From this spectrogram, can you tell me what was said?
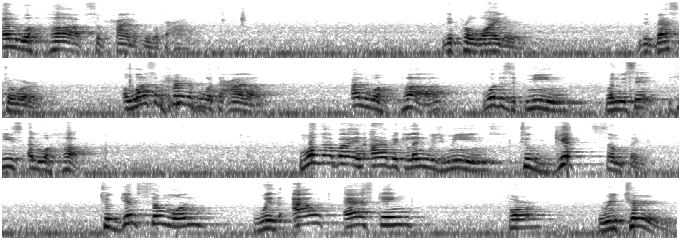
Al-Wahhab subhanahu wa ta'ala. The provider, the bestower. Allah subhanahu wa ta'ala, Al-Wahhab, what does it mean when we say He's Al-Wahhab? Wahaba in Arabic language means to gift something. To give someone without asking for return.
